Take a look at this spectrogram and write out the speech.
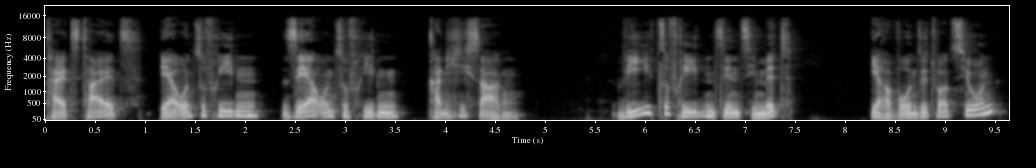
teils teils, eher unzufrieden, sehr unzufrieden, kann ich nicht sagen. Wie zufrieden sind Sie mit Ihrer Wohnsituation,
